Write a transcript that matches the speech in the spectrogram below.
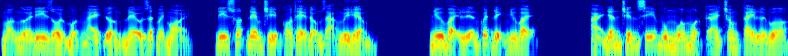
mọi người đi rồi một ngày đường đều rất mệt mỏi, đi suốt đêm chỉ có thể đồng dạng nguy hiểm. Như vậy liền quyết định như vậy. Hải nhân chiến sĩ vung múa một cái trong tay lưới búa.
